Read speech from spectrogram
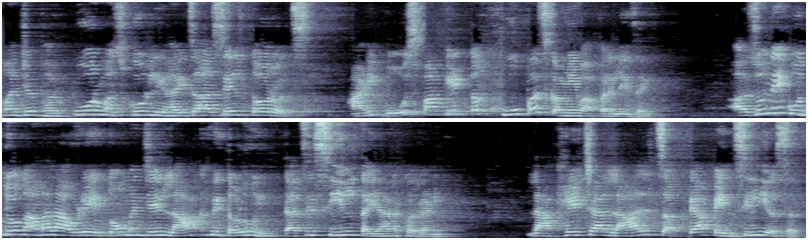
म्हणजे भरपूर मजकूर लिहायचा असेल तरच. आणि पोस्ट पाकिट तर खूपच कमी वापरले जाईल. अजून एक उद्योग आम्हाला आवडे तो म्हणजे लाख वितळून त्याचे सील तयार करणे. लाखेच्या लाल चपट्या पेन्सिली असत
